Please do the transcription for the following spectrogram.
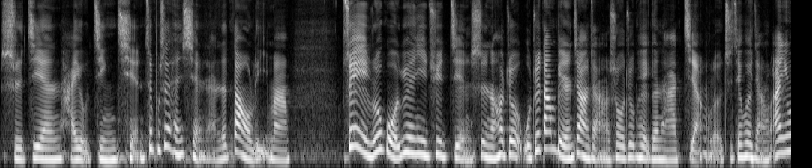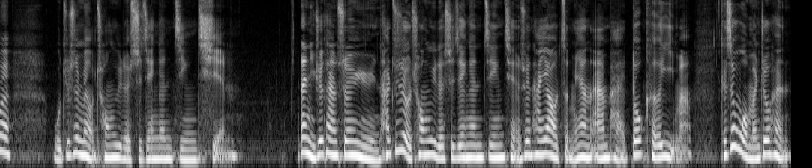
时间还有金钱，这不是很显然的道理吗？所以，如果愿意去检视，然后就我觉得，当别人这样讲的时候，就可以跟他讲了，直接会讲说啊，因为我就是没有充裕的时间跟金钱。那你去看孙云，他就是有充裕的时间跟金钱，所以他要怎么样的安排都可以嘛。可是我们就很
